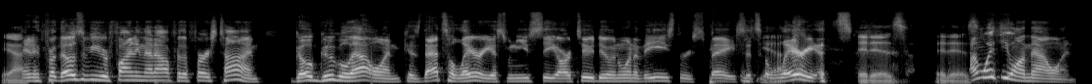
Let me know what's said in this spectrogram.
yeah. and for those of you who are finding that out for the first time, go Google that one because that's hilarious when you see R2 doing one of these through space. It's Yeah. hilarious. It is. It is. I'm with you on that one.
